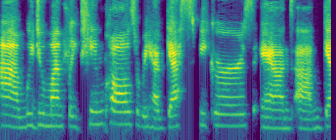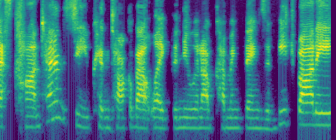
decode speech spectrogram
Um, we do monthly team calls where we have guest speakers and um, guest content. So you can talk about like the new and upcoming things in Beachbody.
